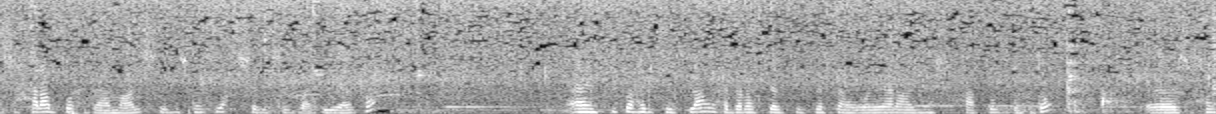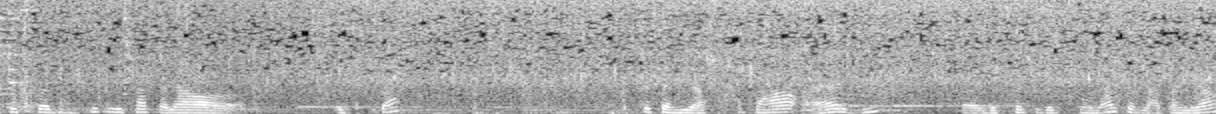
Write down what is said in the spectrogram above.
نشحرها بوحدها معليش باش ما تلقش باش بعضياتها أنا نسيت واحد الفلفلة واحد راس ديال الفلفلة حتى هو راه نشحرتو بوحدو. شحرتو شوية ديال الزيت اللي شاف على الكفتة. الكفتة هي شحرتها عادي. درتها شوية ديال الثومه شوية العطريه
